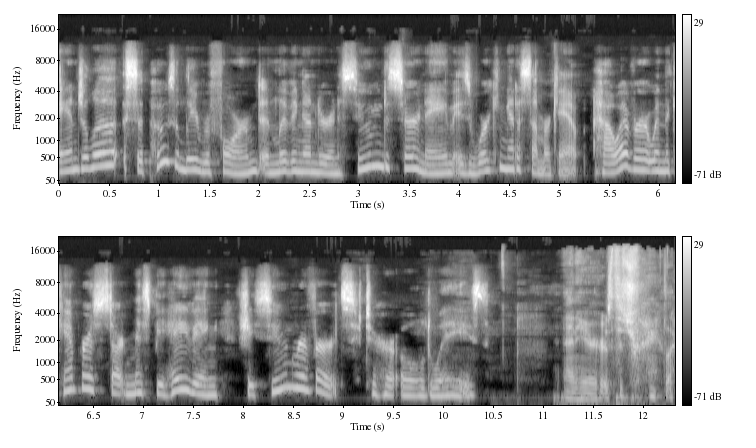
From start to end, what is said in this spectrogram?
Angela, supposedly reformed and living under an assumed surname, is working at a summer camp. However, when the campers start misbehaving, she soon reverts to her old ways. And here's the trailer.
